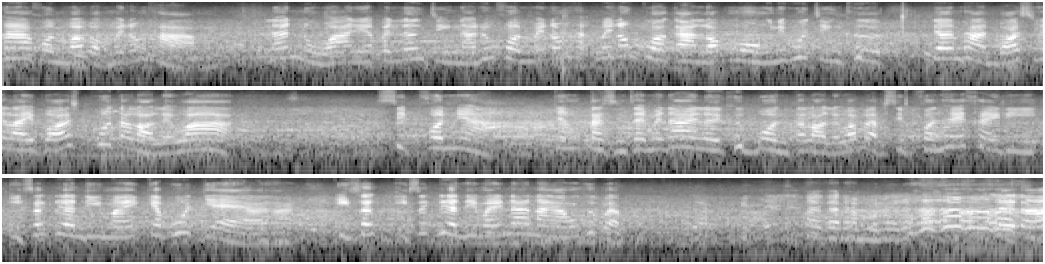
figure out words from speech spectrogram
ห้าคนบอสบอกไม่ต้องถาม และหนูว่าอันเนี้ยเป็นเรื่องจริงนะ ทุกคนไม่ต้องไม่ต้องกลัวการล็อกมงนี่พูดจริงคือ เดินผ่านบอสทีไรบอสพูดตลอดเลยว่า 10 คนเนี่ยยังตัดสินใจไม่ได้เลยคือบ่นตลอดเลยว่าแบบ 10 คนให้ใครดี อีกสักเดือนดีไหมแกพูดแย่นะอีกสักอีกสักเดือนดีไหมหน้านางงามก็คือแบบ แต่จะทำอะไรนะเลยนะ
